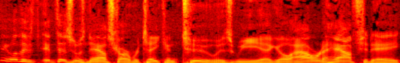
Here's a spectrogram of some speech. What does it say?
well, if, if, this was NASCAR, we're taking two as we uh, go hour and a half today. A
